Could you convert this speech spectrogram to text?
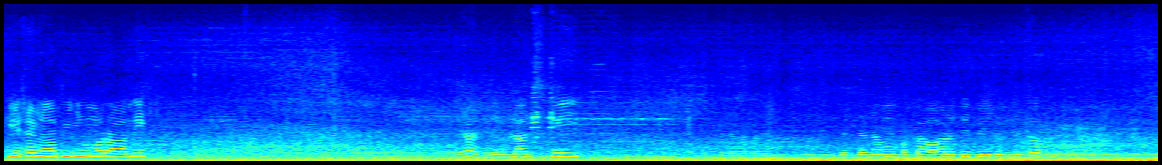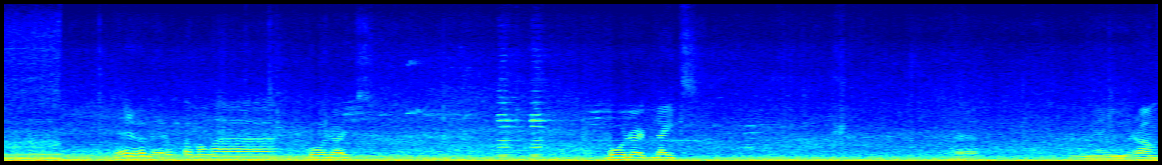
Quezon Avenue marami. Ayan, yung landscape. Ganda ng pagkakarodevelop nito. Pero meron pa mga bollards. Bollard lights. Uh, may ramp.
